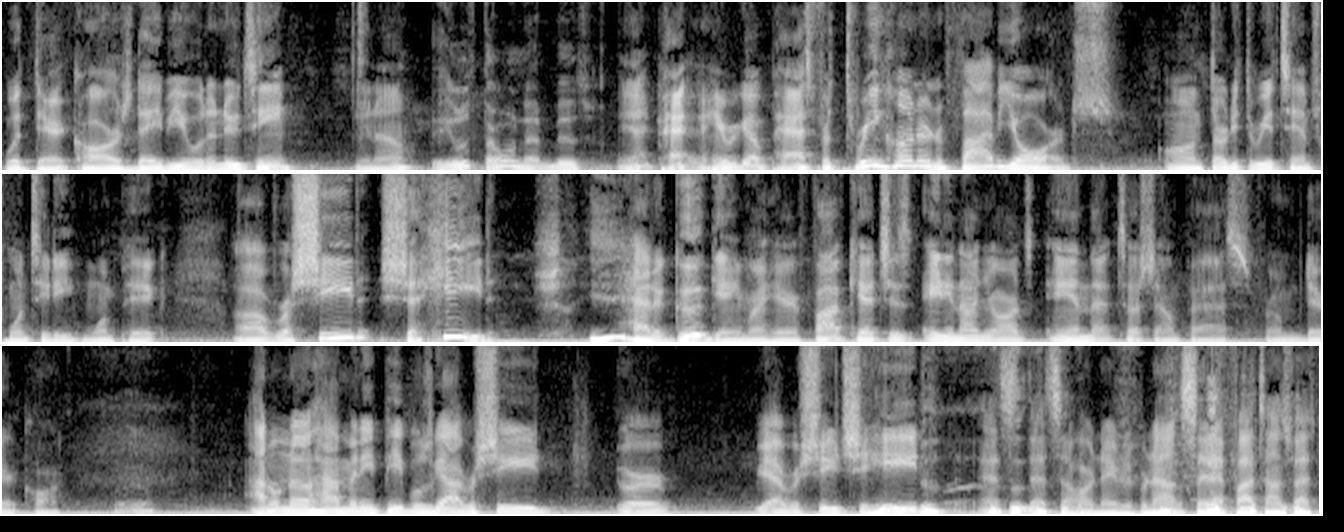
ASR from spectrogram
with Derek Carr's debut with a new team. You know, He was throwing that bitch. yeah. Here we go. Pass for 305 yards on 33 attempts, one TD, one pick. Uh, Rashid Shaheed He had a good game right here. Five catches, 89 yards, and that touchdown pass from Derek Carr. Yeah. I don't know how many people's got Rashid or yeah, Rashid Shaheed. That's that's a hard name to pronounce. Say that five times fast.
